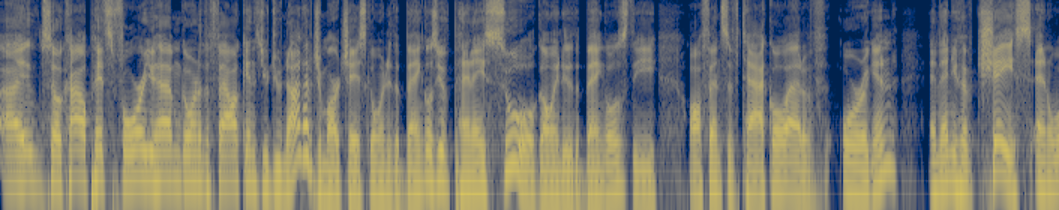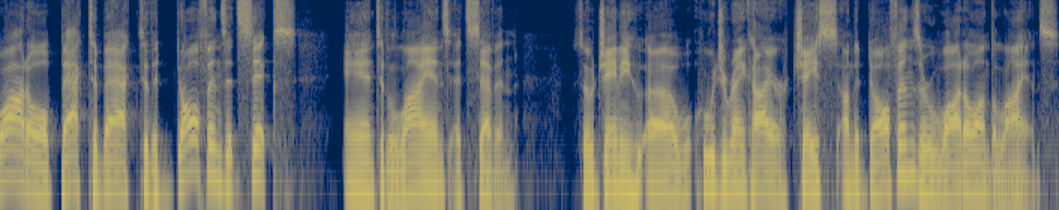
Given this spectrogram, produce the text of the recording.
I so Kyle Pitts four. You have him going to the Falcons. You do not have Ja'Marr Chase going to the Bengals. You have Penei Sewell going to the Bengals, the offensive tackle out of Oregon, and then you have Chase and Waddle back to back to the Dolphins at six and to the Lions at seven. So Jamie, uh, who would you rank higher, Chase on the Dolphins or Waddle on the Lions?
